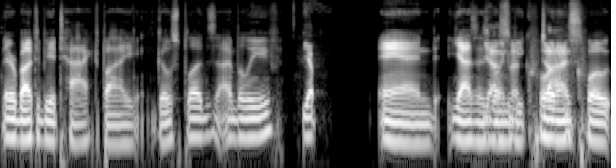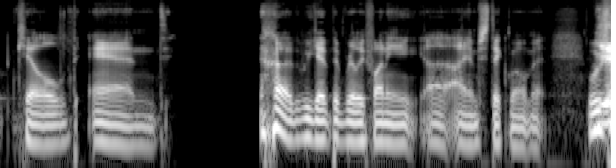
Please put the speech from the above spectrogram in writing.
they're about to be attacked by Ghost Bloods, I believe. Yep. And Jasnah's going to be quote dies. unquote killed, and we get the really funny uh, "I am stick" moment. Which Yes!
